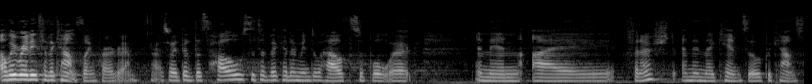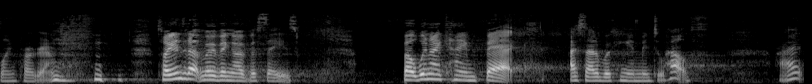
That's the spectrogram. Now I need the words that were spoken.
I'll be ready for the counselling program. Right, so I did this whole certificate of mental health support work and then I finished and then they cancelled the counselling program. so I ended up moving overseas. But when I came back, I started working in mental health, right?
